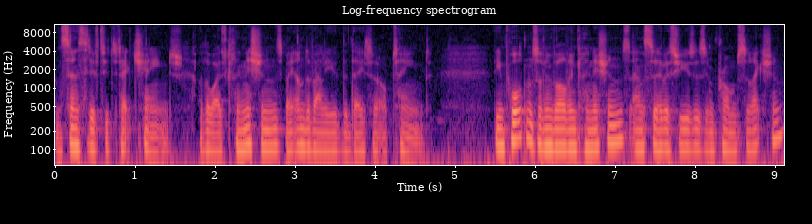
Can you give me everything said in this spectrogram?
and sensitive to detect change, otherwise, clinicians may undervalue the data obtained. The importance of involving clinicians and service users in PROM selection,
